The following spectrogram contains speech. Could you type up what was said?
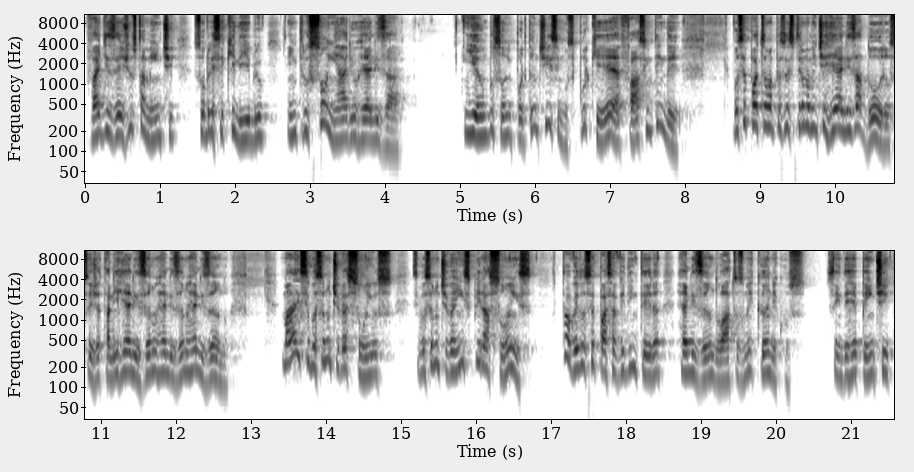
vai dizer justamente sobre esse equilíbrio entre o sonhar e o realizar. E ambos são importantíssimos, porque é fácil entender. Você pode ser uma pessoa extremamente realizadora, ou seja, está ali realizando, realizando, realizando. Mas se você não tiver sonhos, se você não tiver inspirações, talvez você passe a vida inteira realizando atos mecânicos, sem de repente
